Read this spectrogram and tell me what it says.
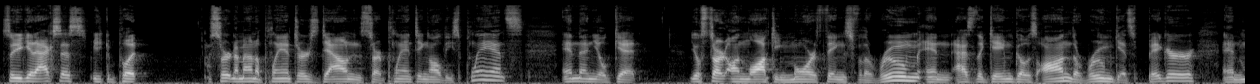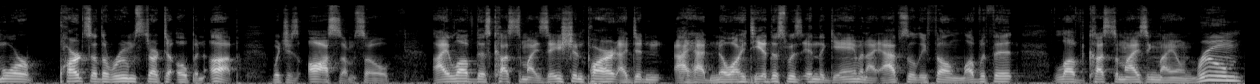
So you get access. You can put a certain amount of planters down and start planting all these plants, and then you'll get you'll start unlocking more things for the room and as the game goes on the room gets bigger and more parts of the room start to open up which is awesome so i love this customization part i didn't i had no idea this was in the game and i absolutely fell in love with it loved customizing my own room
